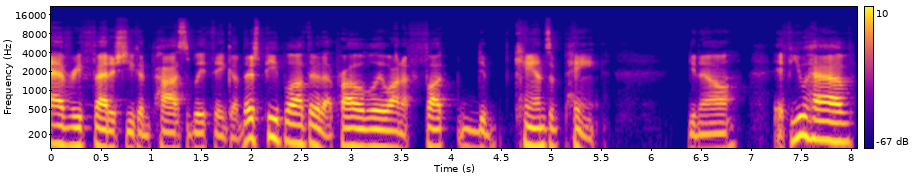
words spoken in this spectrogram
every fetish you could possibly think of. There's people out there that probably want to fuck cans of paint. You know, if you have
